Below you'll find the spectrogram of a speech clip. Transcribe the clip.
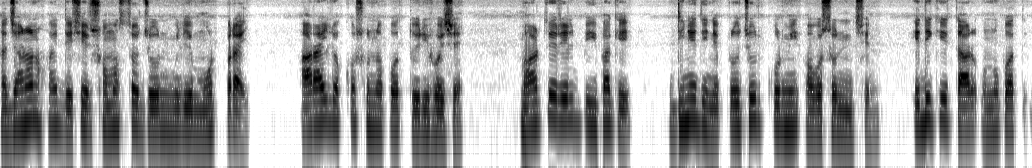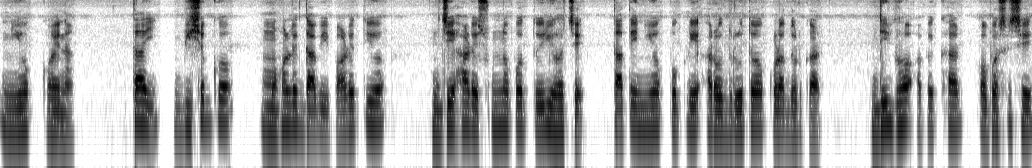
জানানো হয়, দেশের সমস্ত জোন মিলিয়ে মোট প্রায় আড়াই লক্ষ শূন্যপদ তৈরি হয়েছে। ভারতীয় রেল বিভাগে দিনে দিনে প্রচুর কর্মী অবসর নিচ্ছেন। এদিকে তার অনুপাত নিয়োগ হয় না। তাই বিশেষজ্ঞ মহলের দাবি, ভারতীয় যে হারে শূন্যপদ তৈরি হচ্ছে, তাতে নিয়োগ প্রক্রিয়া আরও দ্রুত করা দরকার। দীর্ঘ অপেক্ষার অবশেষে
